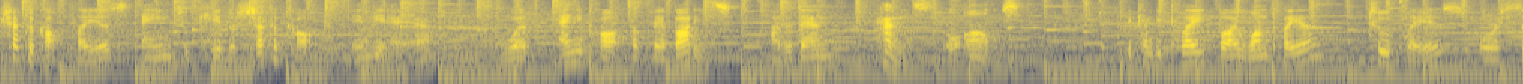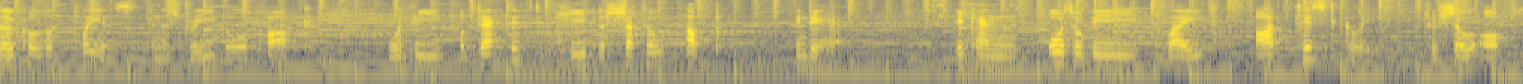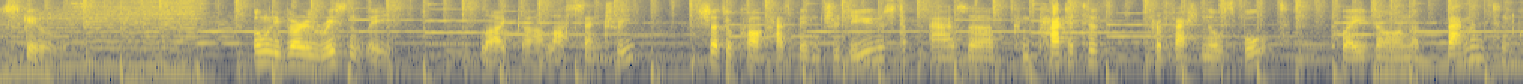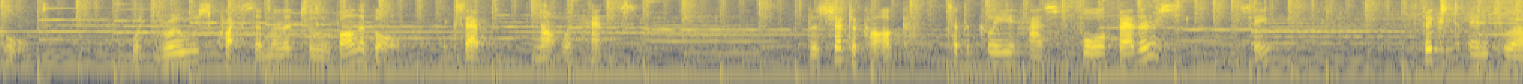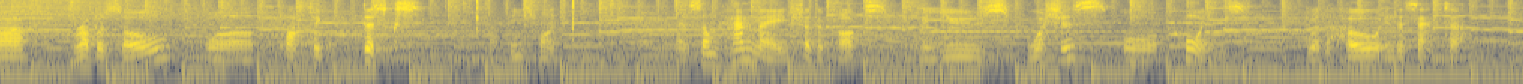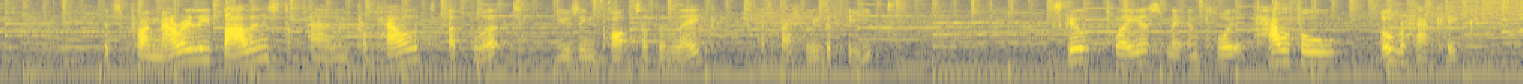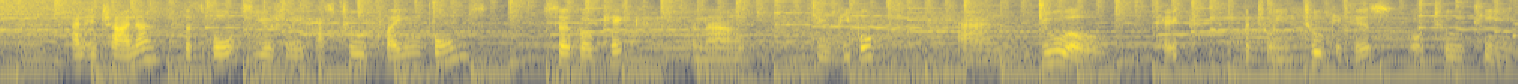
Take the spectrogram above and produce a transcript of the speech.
Shuttlecock players aim to keep the shuttlecock in the air with any part of their bodies other than hands or arms. It can be played by one player, two players, or a circle of players in a street or park with the objective to keep the shuttle up in the air. It can also be played artistically to show off skills. Only very recently, like uh, last century, shuttlecock has been introduced as a competitive professional sport played on a badminton court, with rules quite similar to volleyball, except not with hands. The shuttlecock typically has four feathers, see, fixed into a rubber sole or plastic discs, like these one. And some handmade shuttlecocks may use washes or coins with a hole in the center. It's primarily balanced and propelled upward using parts of the leg, especially the feet. Skilled players may employ a powerful overhead kick. And in China, the sport usually has two playing forms, circle kick among a few people and dual kick between two kickers or two teams.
